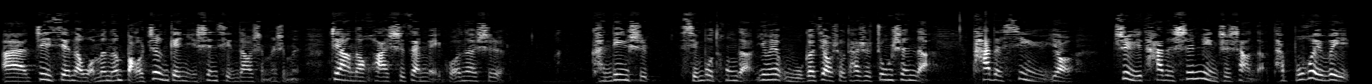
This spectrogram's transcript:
啊，这些呢，我们能保证给你申请到什么什么。这样的话是在美国呢是肯定是行不通的，因为五个教授他是终身的，他的信誉要置于他的生命之上的，他不会为。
